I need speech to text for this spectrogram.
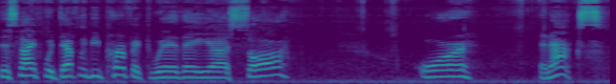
This knife would definitely be perfect with a uh, saw or an axe.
